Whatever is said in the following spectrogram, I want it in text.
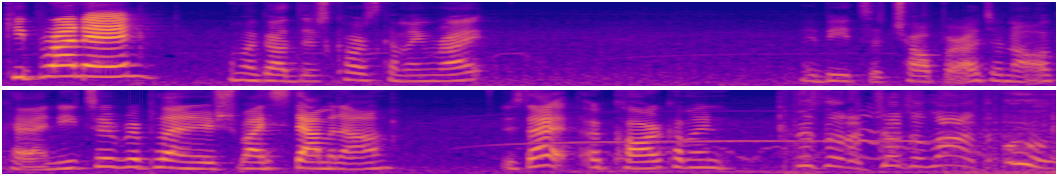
Keep running. Oh my god, there's cars coming, right? Maybe it's a chopper. I don't know. Okay, I need to replenish my stamina. Is that a car coming? This is not a judge alive! Ugh.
